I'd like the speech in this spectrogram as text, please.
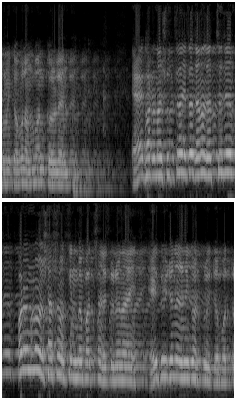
ভূমিকা অবলম্বন করলেন। এ ঘটনা সূত্রে এটা জানা যাচ্ছে যে অরণ্য শাসক কিংবা বাদশাহের তুলনায় এই দুইজনের নিকট পত্র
